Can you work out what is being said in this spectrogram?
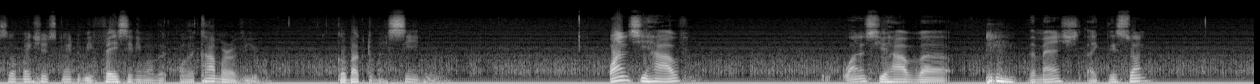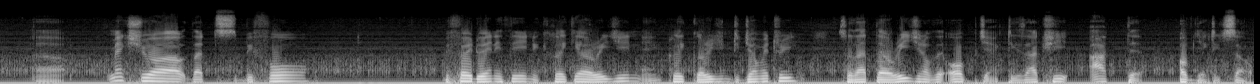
so make sure it's going to be facing him on the on the camera view. Go back to my scene. Once you have once you have uh, the mesh like this one uh, make sure that before before you do anything you click your origin and click origin to geometry so that the origin of the object is actually at the object itself.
